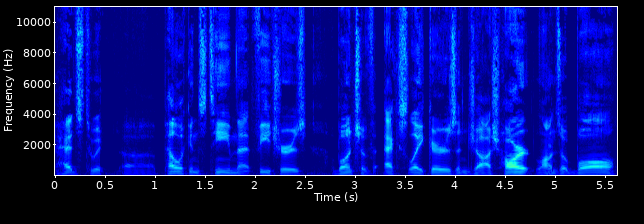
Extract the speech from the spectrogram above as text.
heads to a uh, Pelicans team that features a bunch of ex-Lakers and Josh Hart, Lonzo Ball,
